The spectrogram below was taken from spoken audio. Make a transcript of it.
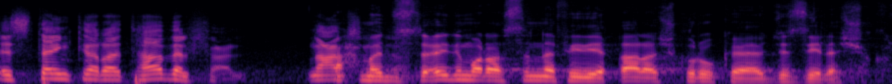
استنكرت هذا الفعل. نعم أحمد السعيدي مراسلنا في ذي قار أشكرك جزيل الشكر.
